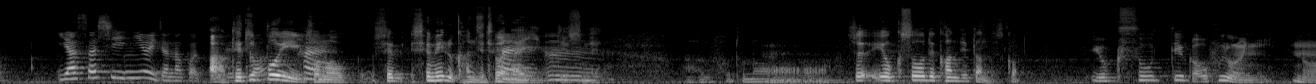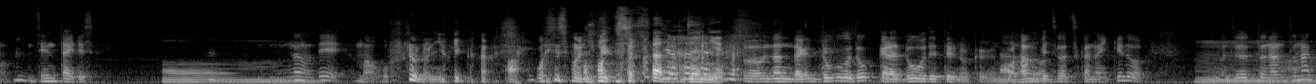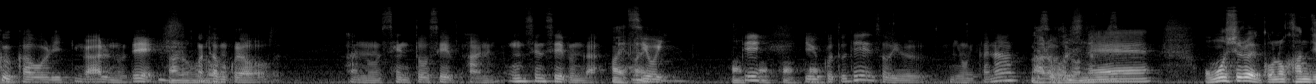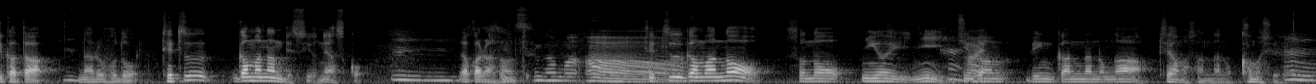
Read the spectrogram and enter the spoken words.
優しい匂いじゃなかったあですか？鉄っぽいはい。そのせ攻める感じではないはいですね。なるほどな。それ浴槽で感じたんですか？浴槽っていうかお風呂にの全体です、うーんなので、まあ、お風呂の匂いかあおじさんの匂いか本当にうんなんだどこどっからどう出てるのかがこう判別はつかないけど、まあずっとなんとなく香りがあるので、まあ、なるほど。多分これはあの銭湯成分あの温泉成分が強いっていうことで、そういう匂いかなってなるほどね。面白いこの感じ方、なるほど。鉄釜なんですよねあそこ。うんうんだからその鉄釜鉄釜のその匂いにはい。一番敏感なのが津山さんなのかもしれない、うんうんうん。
